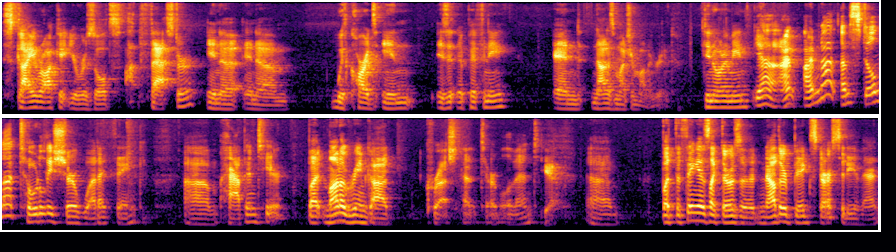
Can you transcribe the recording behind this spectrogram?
skyrocket your results faster in a in um with cards in Izzet epiphany and not as much in mono green do you know what i mean? Yeah, I'm, I'm not, I'm still not totally sure what I think um, happened here, but Mono Green got crushed at a terrible event. yeah. Um, but the thing is, like, there was another big Star City event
